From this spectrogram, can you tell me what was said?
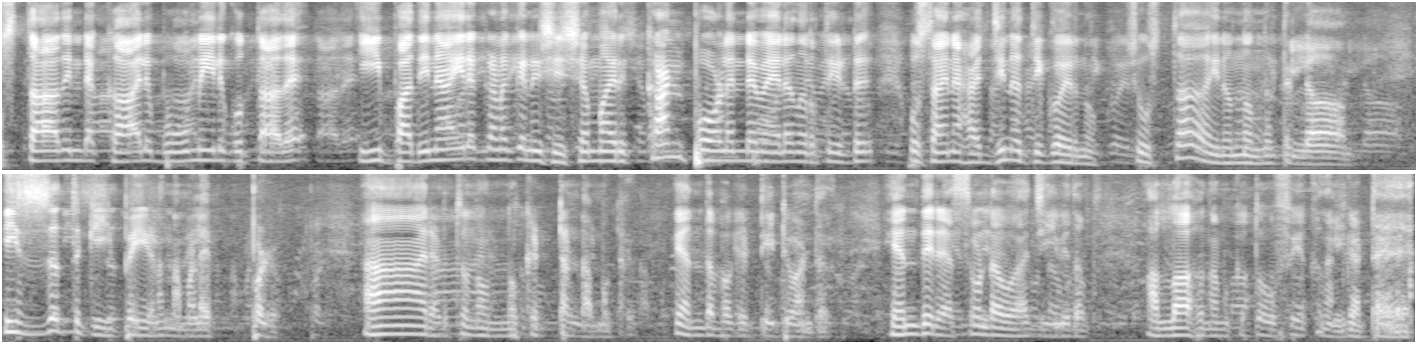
ഉസ്താദിന്റെ കാൽ ഭൂമിയിൽ കുത്താതെ ഈ പതിനായിരക്കണക്കിന് ശിഷ്യന്മാർ കൺ പോളന്റെ മേലെ നിർത്തിയിട്ട് ഉസ്താദിനെ ഹജ്ജിന് എത്തിക്കുമായിരുന്നു. പക്ഷെ ഉസ്താദ് അതിനൊന്നും നിന്നിട്ടില്ല. ഇസ്സത്ത് കീപ്പ് ചെയ്യണം നമ്മളെപ്പോഴും. ആരടുത്തൊന്നും ഒന്നും കിട്ടണ്ട നമുക്ക്. എന്തപ്പോൾ കിട്ടിയിട്ട് വേണ്ടത്? എന്ത് രസമുണ്ടാവും ആ ജീവിതം. അള്ളാഹു നമുക്ക് തോഫീക്ക് നൽകട്ടെ.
